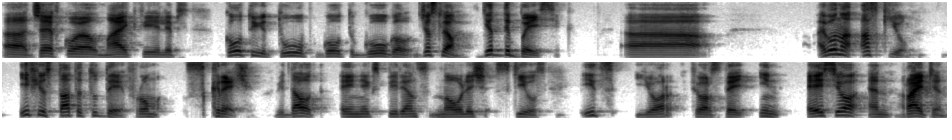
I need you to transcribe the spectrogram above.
uh, Jeff Coyle, Mike Phillips, go to YouTube, go to Google, just learn, get the basic. Uh, I want to ask you, if you started today from scratch without any experience, knowledge, skills, it's your first day in SEO and writing.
